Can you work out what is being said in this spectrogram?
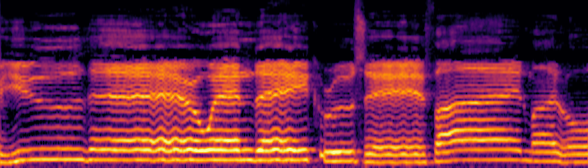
you there when they crucified my Lord?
